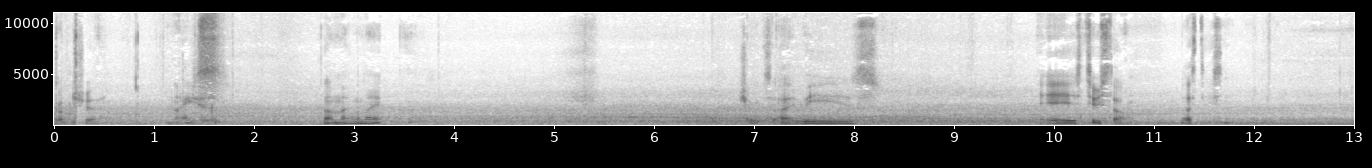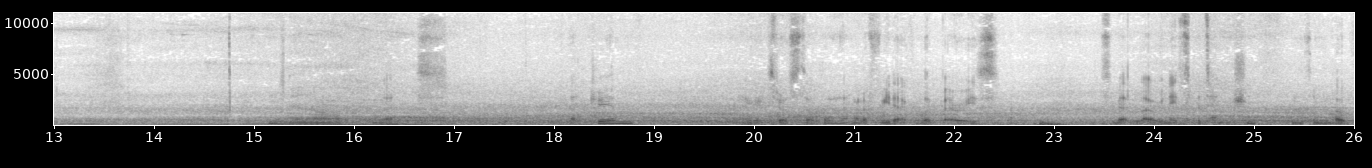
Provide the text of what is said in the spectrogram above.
Gotcha. Nice. Got a Magnemite. Is two star. That's decent. Now let's that gym. I get just still there. I'm gonna feed it a couple of berries. It's a bit low, it needs some attention and some love.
